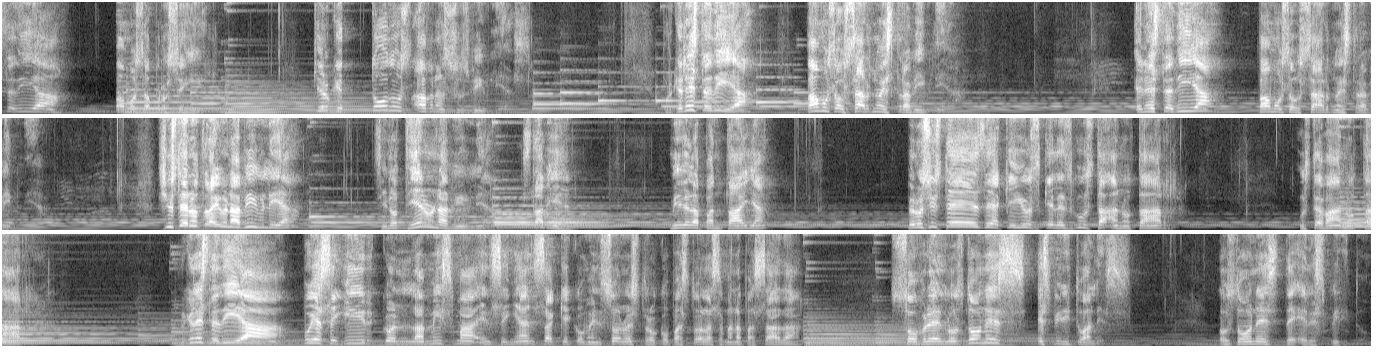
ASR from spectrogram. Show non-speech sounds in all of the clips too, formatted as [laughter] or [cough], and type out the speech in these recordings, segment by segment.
este día vamos a proseguir. Quiero que todos abran sus Biblias. Porque en este día vamos a usar nuestra Biblia. En este día vamos a usar nuestra Biblia. Si usted no trae una Biblia, si no tiene una Biblia, está bien. Mire la pantalla. Pero si usted es de aquellos que les gusta anotar, usted va a anotar. Porque en este día voy a seguir con la misma enseñanza que comenzó nuestro copastor la semana pasada sobre los dones espirituales, los dones del Espíritu.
